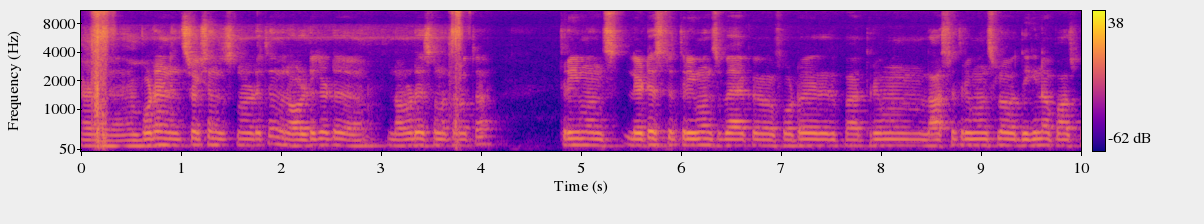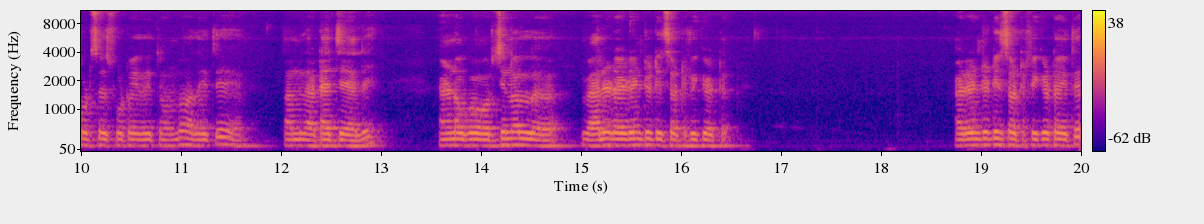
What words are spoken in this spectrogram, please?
and important instruction చూసుకున్నట్టయితే మీరు హాల్ టికెట్ డౌన్లోడ్ చేసుకున్న తర్వాత three months latest three months back photo ఏదైతే త్రీ మంత్ లాస్ట్ త్రీ మంత్స్లో దిగిన పాస్పోర్ట్ సైజ్ ఫోటో ఏదైతే ఉందో అదైతే దాని మీద అటాచ్ చేయాలి. అండ్ ఒక original valid identity certificate identity certificate అయితే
